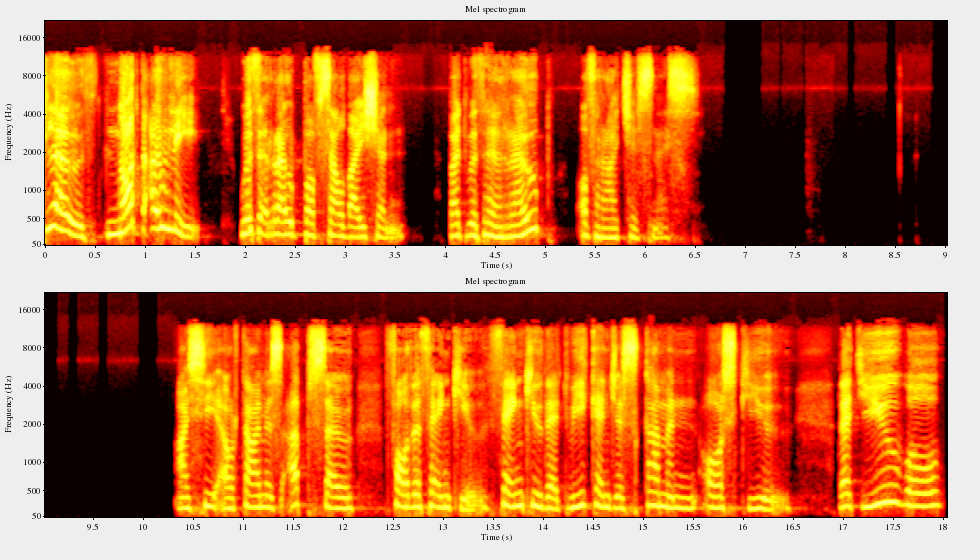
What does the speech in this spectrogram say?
clothed not only with a robe of salvation, but with a robe of righteousness. I see our time is up, so Father, thank you. Thank you that we can just come and ask you that you will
